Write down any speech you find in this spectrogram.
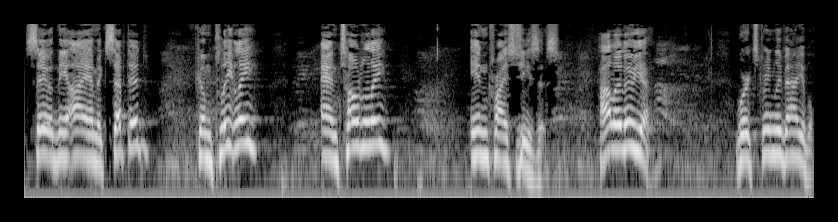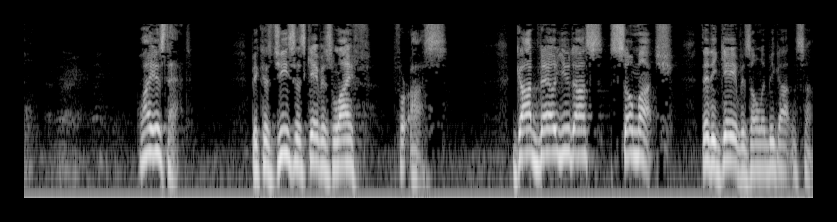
Say with me, I am accepted completely and totally in Christ Jesus. Hallelujah. We're extremely valuable. Why is that? Because Jesus gave his life for us. God valued us so much that he gave his only begotten Son.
